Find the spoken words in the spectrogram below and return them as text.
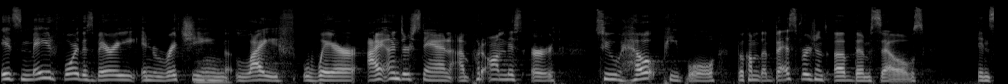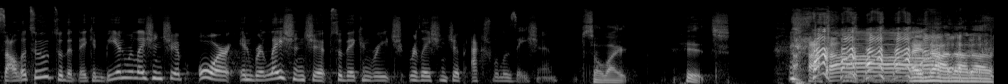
it's made for this very enriching mm. life where I understand I'm put on this earth to help people become the best versions of themselves in solitude so that they can be in relationship or in relationship so they can reach relationship actualization. So like Hitch. hey, nah, nah, nah,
